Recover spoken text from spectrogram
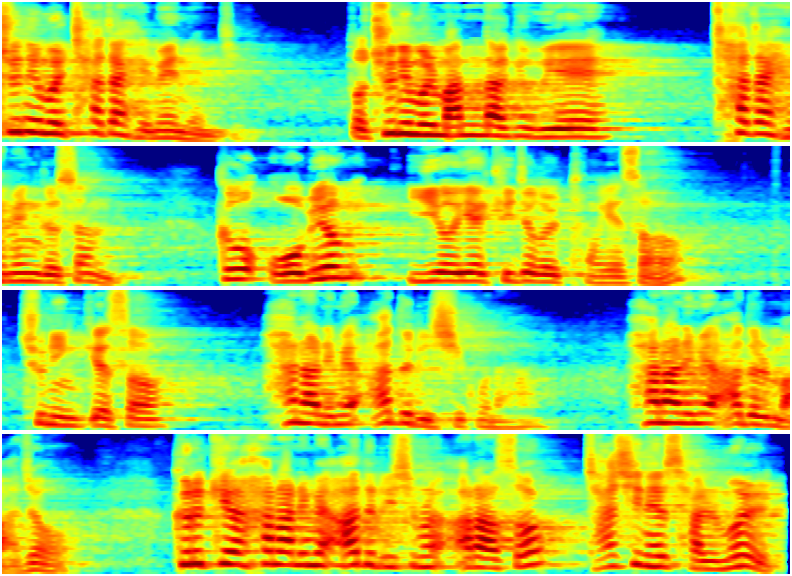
주님을 찾아 헤맸는지 또 주님을 만나기 위해 찾아 헤맨 것은 그 오병이어의 기적을 통해서 주님께서 하나님의 아들이시구나. 하나님의 아들 맞아 그렇게 하나님의 아들이심을 알아서 자신의 삶을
